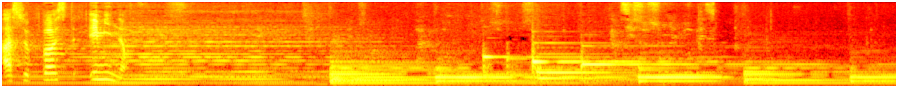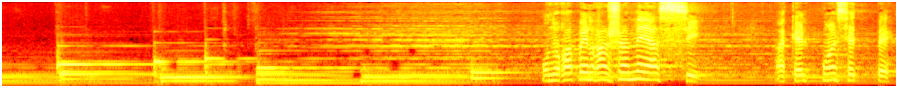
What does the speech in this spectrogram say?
à ce poste éminent. On ne rappellera jamais assez à quel point cette paix,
